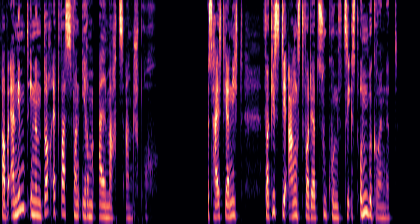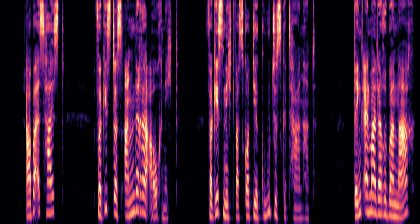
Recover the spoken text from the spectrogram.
aber er nimmt ihnen doch etwas von ihrem Allmachtsanspruch. Es heißt ja nicht, vergiss die Angst vor der Zukunft, sie ist unbegründet. Aber es heißt, vergiss das andere auch nicht. Vergiss nicht, was Gott dir Gutes getan hat. Denk einmal darüber nach,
